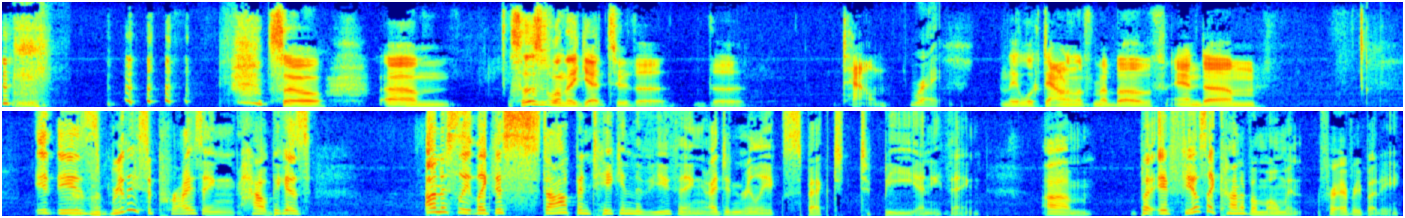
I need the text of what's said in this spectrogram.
so, um, so this is when they get to the the town, Right. and they look down on it from above, and um, It is really surprising how because honestly, like this stop and taking the view thing, I didn't really expect to be anything. Um but it feels like kind of a moment for everybody,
